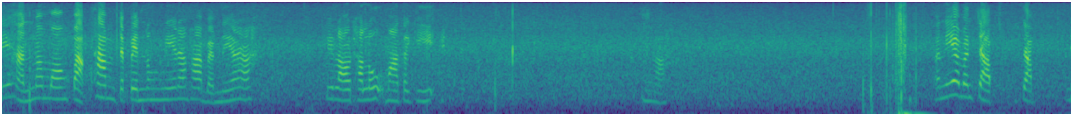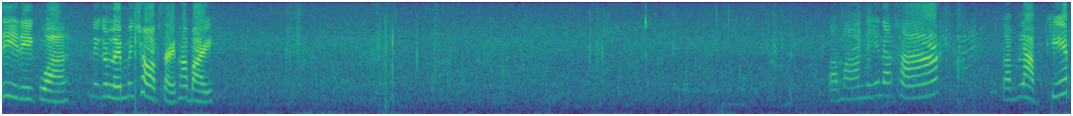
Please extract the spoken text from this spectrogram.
นี่หันมามองปากถ้ำจะเป็นตรงนี้นะคะ แบบนี้นะคะที่เราทะลุมาตะกี้นี่ค่ะอันนี้มันจับจับดีดีกว่า นี่ก็เลยไม่ชอบใส่ผ้าใบ ประมาณนี้นะคะสำหรับคลิป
